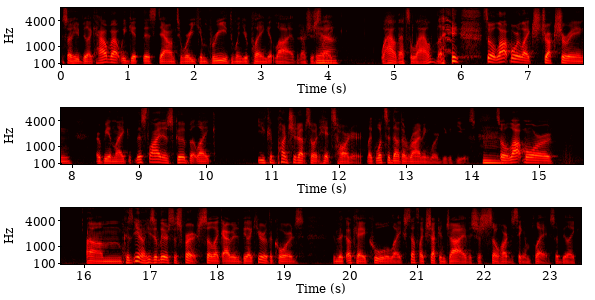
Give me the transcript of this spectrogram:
So he'd be like, how about we get this down to where you can breathe when you're playing it live? And I was just Yeah. like, wow, that's allowed. Like, so a lot more like structuring or being like, this line is good, but like you could punch it up so it hits harder. Like, what's another rhyming word you could use? Mm. So a lot more, um, because you know he's a lyricist first. So like I would be like, here are the chords, and be like, okay, cool. Like stuff like shuck and jive is just so hard to sing and play. So it'd be like,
